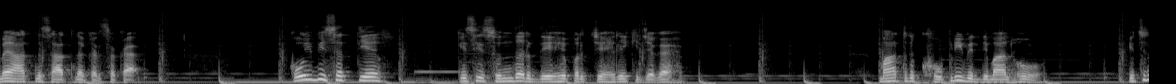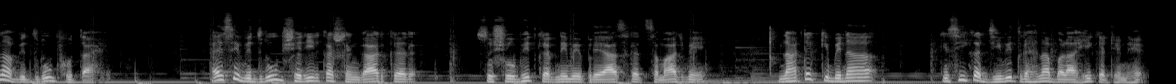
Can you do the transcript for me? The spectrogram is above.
मैं आत्मसात न कर सका। कोई भी सत्य किसी सुंदर देह पर चेहरे की जगह है मात्र खोपड़ी विद्यमान हो, इतना विद्रूप होता है। ऐसे विद्रूप शरीर का श्रृंगार कर, सुशोभित करने में प्रयासरत समाज में, नाटक के बिना किसी का जीवित रहना बड़ा ही कठिन है।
